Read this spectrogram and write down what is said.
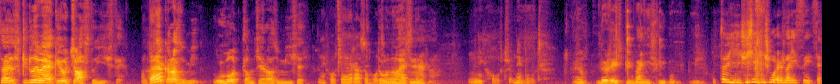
Це шкідливе, як його часто їсти. А Да? як раз у, мі... у год там чи раз у місяць, Не хочу я раз у год. то воно геть не. Не хочу, не буду. Ну, Дожись, пельмені з хлібом. То їж, їж можна їсися.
